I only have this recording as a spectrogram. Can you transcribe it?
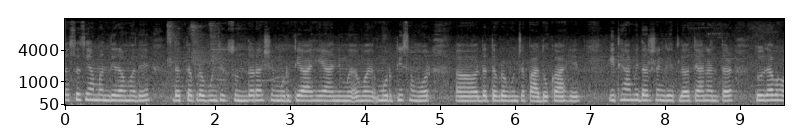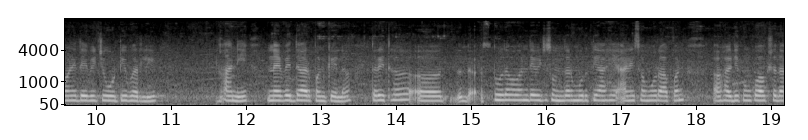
तसंच या मंदिरामध्ये दत्तप्रभूंची सुंदर अशी मूर्ती आहे आणि म म मूर्तीसमोर दत्तप्रभूंच्या पादुका आहेत. इथे आम्ही दर्शन घेतलं त्यानंतर तुळजाभवानी देवीची ओटी भरली आणि नैवेद्य अर्पण केलं. तर इथं अ, तुळजाभवानी देवीची सुंदर मूर्ती आहे आणि समोर आपण हळदीकुंकू हळदी कुंकू अक्षदा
